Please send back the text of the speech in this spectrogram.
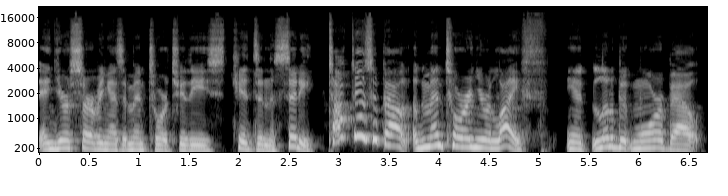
And you're serving as a mentor to these kids in the city. Talk to us about a mentor in your life. You know, a little bit more about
